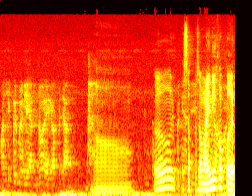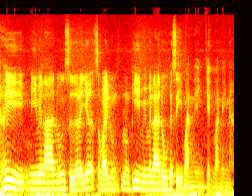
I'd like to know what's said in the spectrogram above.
มาอยู่ขึ้นไปเรียนด้วยครับอาจารย์อ๋อ เออสสมัยนี้เขาเปิดให้มีเวลาดูหนังสืออะไรเยอะ สมัยหลวงหลวงพี่มีเวลาดูแค่สี่วันเองเจ็ดวันเองนะ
